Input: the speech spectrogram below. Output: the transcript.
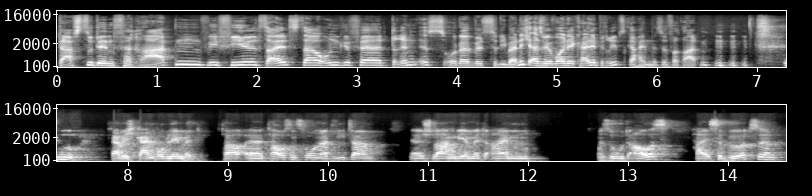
Darfst du denn verraten, wie viel Salz da ungefähr drin ist oder willst du lieber nicht? Also wir wollen dir keine Betriebsgeheimnisse verraten. uh, da habe ich kein Problem mit. 1200 äh, Liter äh, schlagen wir mit einem Sud aus, heiße Würze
